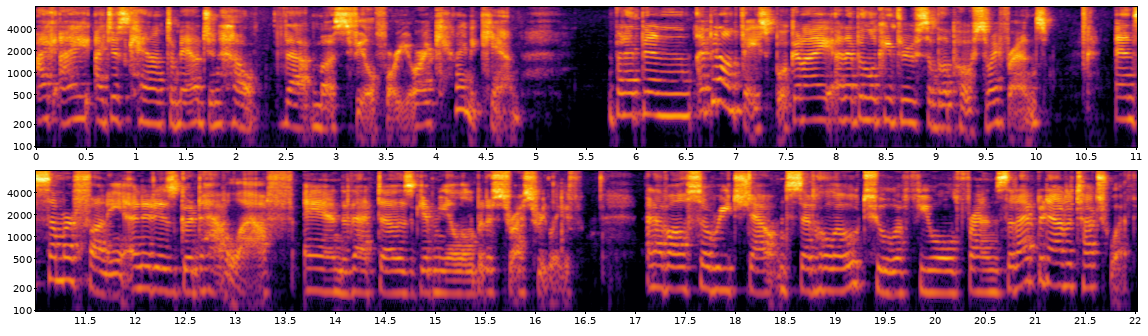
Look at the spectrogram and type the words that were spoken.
I, I, I just can't imagine how that must feel for you, or I kind of can. But I've been I've been on Facebook and I and I've been looking through some of the posts of my friends, and some are funny, and it is good to have a laugh, and that does give me a little bit of stress relief. And I've also reached out and said hello to a few old friends that I've been out of touch with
